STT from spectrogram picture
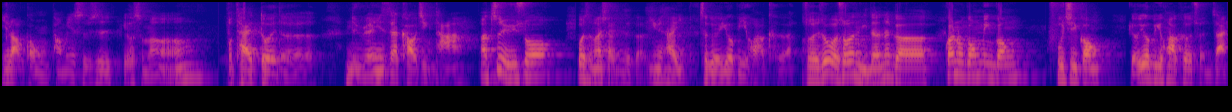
你老公旁边是不是有什么不太对的女人一直在靠近他？那至于说为什么要小心这个？因为他这个月右弼化科啊，所以如果说你的那个官禄宫、命宫、夫妻宫有右弼化科存在，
